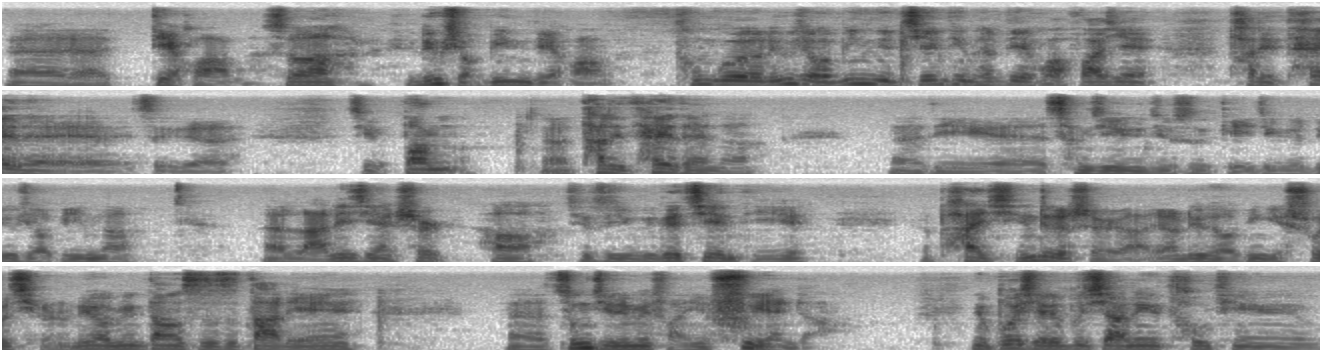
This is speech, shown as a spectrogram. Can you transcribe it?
呃电话嘛，是吧？刘小兵的电话嘛。通过刘小兵的监听他的电话，发现他的太太这个。这个帮，呃，他的太太呢，呃，这个曾经就是给这个刘小兵呢，呃，揽了一件事儿啊，就是有一个间谍判刑这个事儿啊，让刘小兵给说清。刘小兵当时是大连，呃，中级人民法院副院长。那薄熙来不下令偷听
